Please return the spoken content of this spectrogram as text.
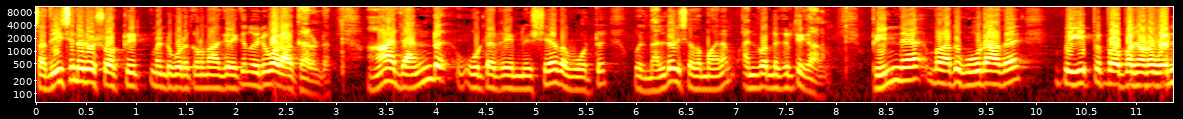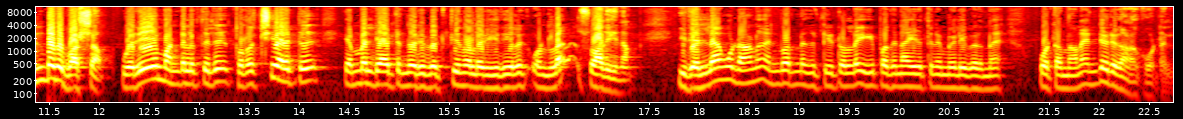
സതീശനൊരു ഷോക്ക് ട്രീറ്റ്മെന്റ് കൊടുക്കണമെന്ന് ആഗ്രഹിക്കുന്ന ഒരുപാട് ആൾക്കാരുണ്ട്. ആ രണ്ട് കൂട്ടരുടെയും നിഷേധ വോട്ട് ഒരു നല്ലൊരു ശതമാനം അൻവറിന് കിട്ടി കാണും. പിന്നെ അതുകൂടാതെ ഇപ്പോൾ ഈ ഇപ്പോൾ ഒൻപത് വർഷം ഒരേ മണ്ഡലത്തിൽ തുടർച്ചയായിട്ട് എം എൽ എ ആയിട്ടുന്ന ഒരു വ്യക്തി എന്നുള്ള രീതിയിൽ ഉള്ള സ്വാധീനം. ഇതെല്ലാം കൊണ്ടാണ് അൻവറിന് കിട്ടിയിട്ടുള്ള ഈ പതിനായിരത്തിന് മേളിൽ വരുന്ന വോട്ടെന്നാണ് എന്റെ ഒരു കണക്കുകൂട്ടൽ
